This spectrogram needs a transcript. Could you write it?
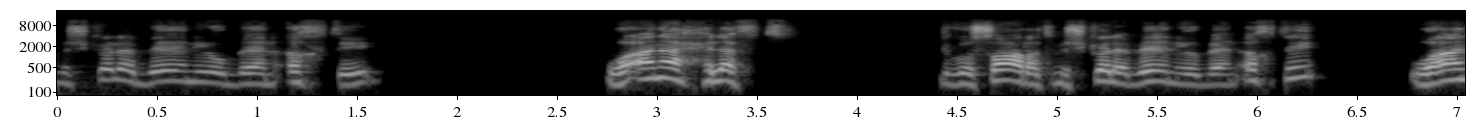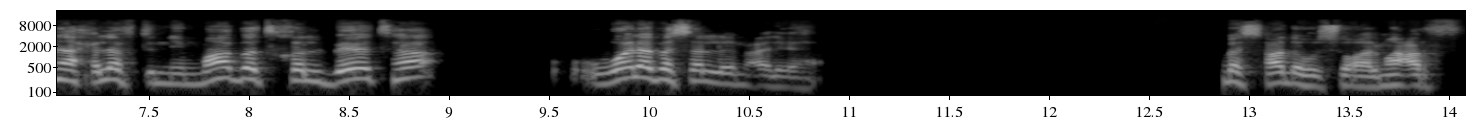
مشكلة بيني وبين أختي وأنا حلفت. تقول صارت مشكلة بيني وبين أختي وأنا حلفت إني ما بدخل بيتها ولا بسلم عليها. بس هذا هو السؤال ما أعرف.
